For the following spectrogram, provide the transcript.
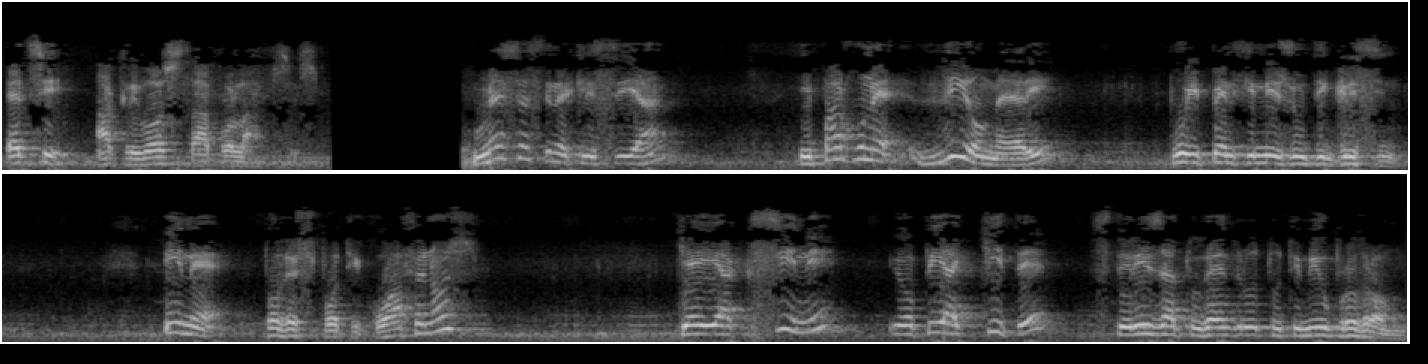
έτσι ακριβώς θα απολαύσεις. Μέσα στην εκκλησία υπάρχουν δύο μέρη που υπενθυμίζουν την κρίση. Είναι το δεσποτικό αφενός και η αξίνη η οποία κοίται στη ρίζα του δέντρου του τιμίου προδρόμου.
